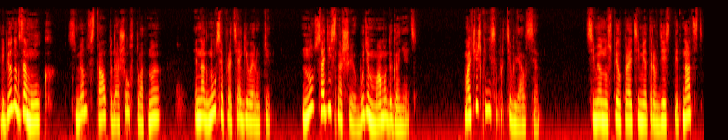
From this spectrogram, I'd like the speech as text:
Ребенок замолк, Семен встал, подошел вплотную и нагнулся, протягивая руки. Ну, садись на шею, будем маму догонять. Мальчишка не сопротивлялся. Семен успел пройти метров десять-пятнадцать,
